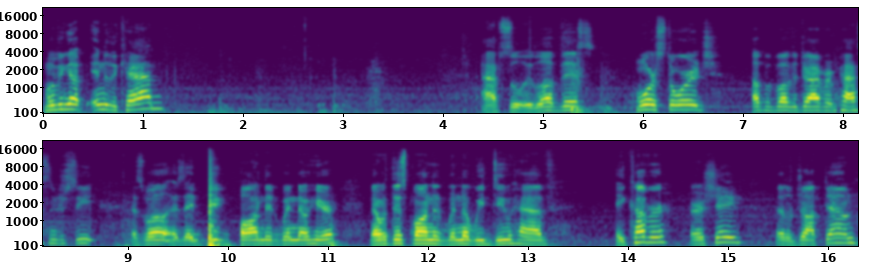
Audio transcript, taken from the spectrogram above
Moving up into the cab. Absolutely love this. More storage, up above the driver and passenger seat, as well as a big bonded window here. Now with this bonded window, we do have a cover or a shade that'll drop down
